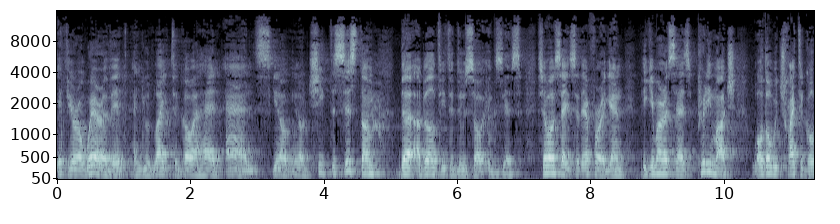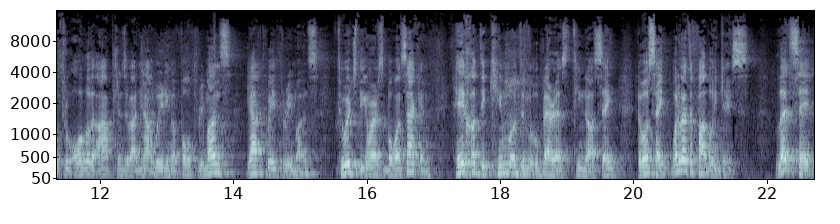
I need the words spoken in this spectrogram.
if you're aware of it and you'd like to go ahead and you know you know cheat the system, the ability to do so exists. So I'll say so. Therefore, again, the Gemara says pretty much. Although we try to go through all of the options about not waiting a full three months, you have to wait three months. To which the Gemara says, but one second. They will say, what about the following case? Let's say,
